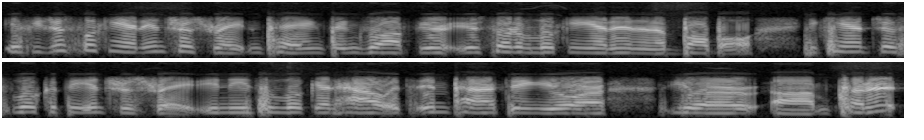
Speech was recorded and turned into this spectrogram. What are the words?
if you're just looking at interest rate and paying things off, you're you're sort of looking at it in a bubble. You can't just look at the interest rate. You need to look at how it's impacting your your um, credit.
